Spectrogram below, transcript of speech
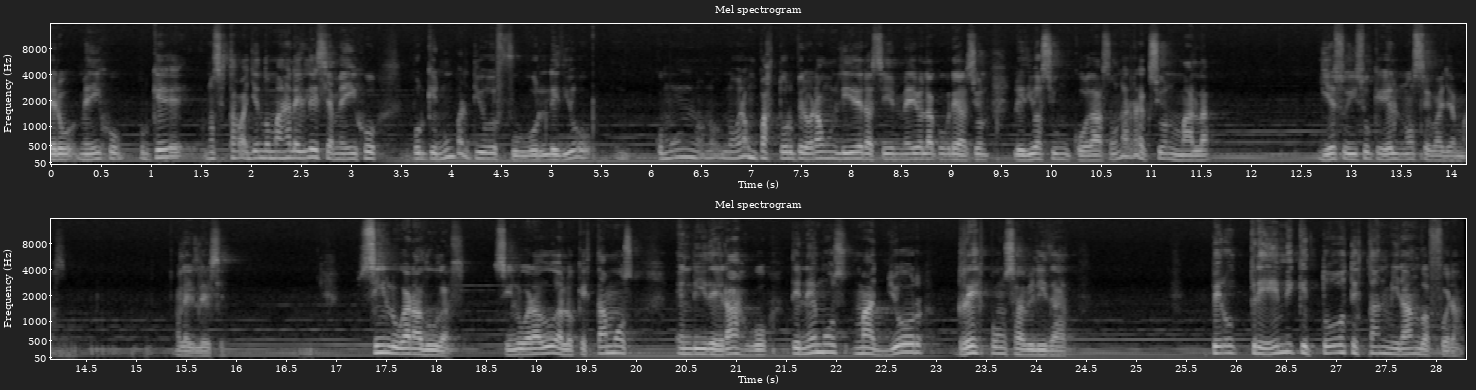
Pero me dijo, ¿por qué no se estaba yendo más a la iglesia? Me dijo, porque en un partido de fútbol le dio como no, era un pastor, pero era un líder así en medio de la congregación, le dio así un codazo, una reacción mala, y eso hizo que él no se vaya más a la iglesia. Sin lugar a dudas, sin lugar a dudas, los que estamos en liderazgo tenemos mayor responsabilidad. Pero créeme que todos te están mirando afuera.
